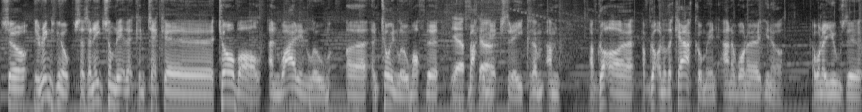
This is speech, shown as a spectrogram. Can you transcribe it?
So he rings me up, says I need somebody that can take a tow ball and wiring loom uh, and towing loom off the Yeah, off the back of the X3 because I'm, I'm I've got a I've got another car coming and I want to you know I want to use the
